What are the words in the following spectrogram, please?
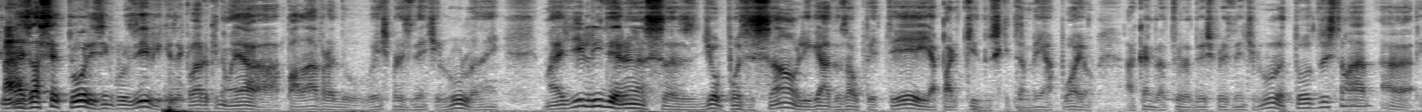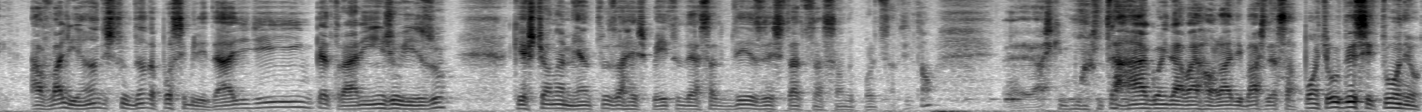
Né? Mas há setores, inclusive, quer dizer, claro que não é a palavra do ex-presidente Lula, né? mas de lideranças de oposição ligadas ao PT e a partidos que também apoiam a candidatura do ex-presidente Lula, todos estão a, a, avaliando, estudando a possibilidade de impetrarem em juízo questionamentos a respeito dessa desestatização do Porto Santo. Então, é, acho que muita água ainda vai rolar debaixo dessa ponte ou desse túnel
